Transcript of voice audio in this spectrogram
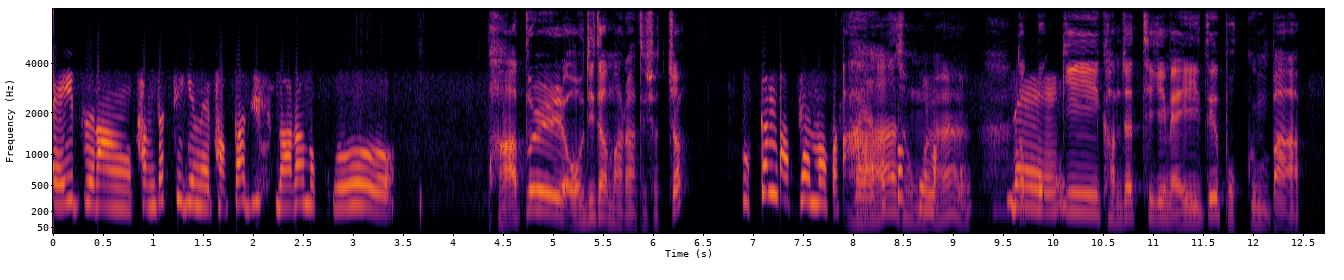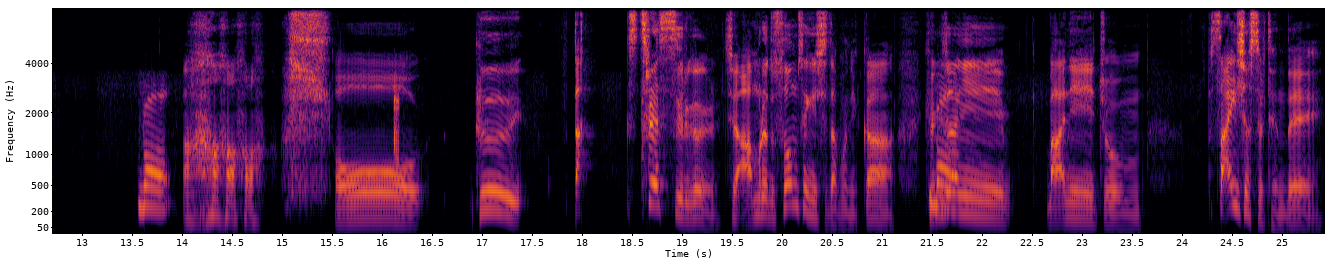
에이드랑 감자튀김에 밥까지 말아 먹고, 밥을 어디다 말아 드셨죠? 볶음밥 해 먹었어요. 아, 떡볶이 정말. 먹고. 네. 떡볶이, 감자튀김, 에이드, 볶음밥. 네. 아, 어, 그, 딱 스트레스를, 지금 아무래도 수험생이시다 보니까 굉장히 많이 좀 쌓이셨을 텐데,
